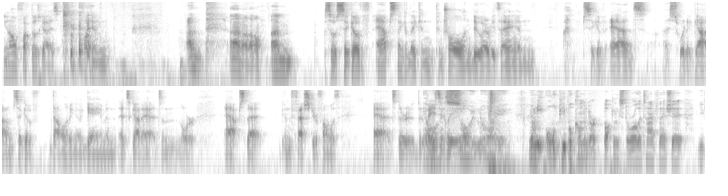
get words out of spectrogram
You know, fuck those guys. Fucking. I'm. I don't know. I'm so sick of apps thinking they can control and do everything, and I'm sick of ads. I swear to God, I'm sick of downloading a game and it's got ads and or apps that infest your phone with ads. They're they're Oh, basically so annoying. You know how many old people come into our fucking store all the time for that shit? You,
